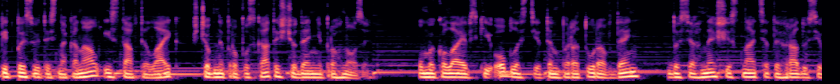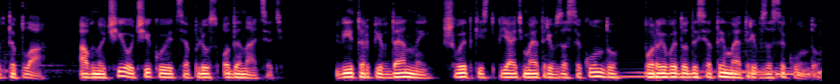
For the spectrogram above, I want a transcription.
Підписуйтесь на канал і ставте лайк, щоб не пропускати щоденні прогнози. У Миколаївській області температура в день досягне 16 градусів тепла, а вночі очікується плюс 11. Вітер південний, швидкість 5 метрів за секунду, пориви до 10 метрів за секунду.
